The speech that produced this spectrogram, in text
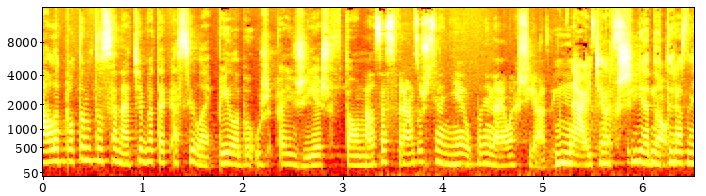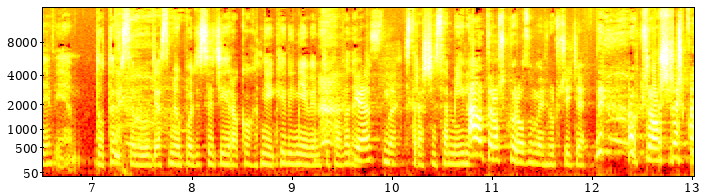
ale potom to sa na teba tak asi lepí, lebo už aj žiješ v tom. Ale zase francúzština angličtina nie je úplne najľahší jazyk. Najťažší? Ja no. doteraz neviem. Doteraz sa ľudia smejú po 10 rokoch, niekedy neviem ti povedať. Jasné. Strašne sa mýlim. Ale trošku rozumieš určite. Už trošičku.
